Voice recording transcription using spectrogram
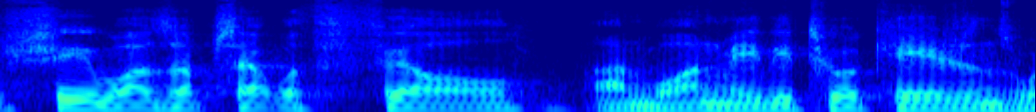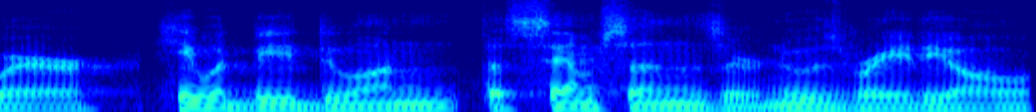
She was upset with Phil on one, maybe two occasions where he would be doing The Simpsons or NewsRadio.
